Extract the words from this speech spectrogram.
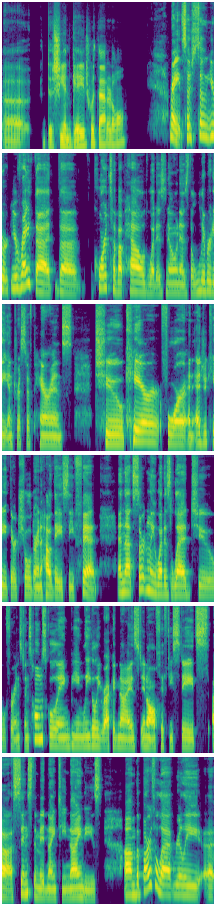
uh, does she engage with that at all? Right. So, so you're you're right that the courts have upheld what is known as the liberty interest of parents to care for and educate their children how they see fit. And that's certainly what has led to, for instance, homeschooling being legally recognized in all 50 states uh, since the mid 1990s. Um, but Bartholet really uh,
